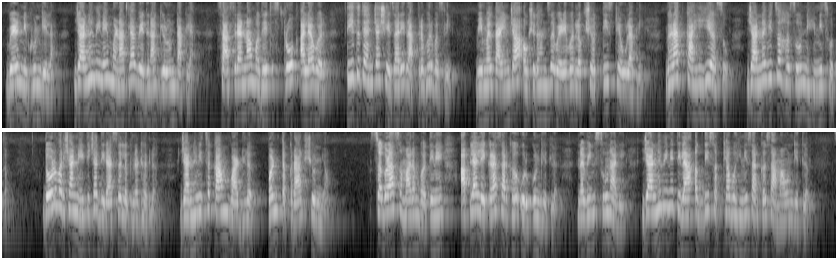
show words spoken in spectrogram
वेळ निघून गेला. जान्हवीने मनातल्या वेदना गिळून टाकल्या. सासऱ्यांना मध्येच स्ट्रोक आल्यावर तीच त्यांच्या शेजारी रात्रभर बसली. विमलताईंच्या औषधांचं वेळेवर लक्ष तीच ठेवू लागली. घरात काहीही असो जान्हवीचं हसून नेहमीच होतं. दोन वर्षांनी तिच्या दिराचं लग्न ठरलं. जान्हवीचं काम वाढलं पण तक्रार शून्य. सगळा समारंभ तिने आपल्या लेकरासारखं उरकून घेतलं. नवीन सून आली. जान्हवीने तिला अगदी सख्या बहिणीसारखं सामावून घेतलं.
